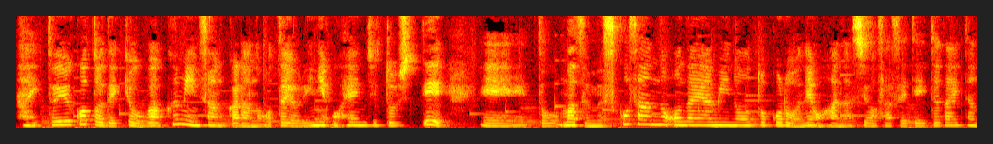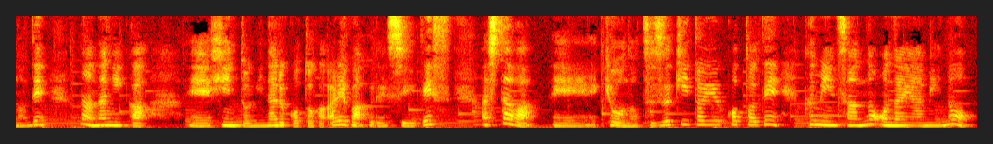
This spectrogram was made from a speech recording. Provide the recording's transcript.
はい。ということで今日はクミンさんからのお便りにお返事として、えーと、まず息子さんのお悩みのところをねお話をさせていただいたので、まあ、何か、えー、ヒントになることがあれば嬉しいです。明日は、えー、今日の続きということでクミンさんのお悩みの、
